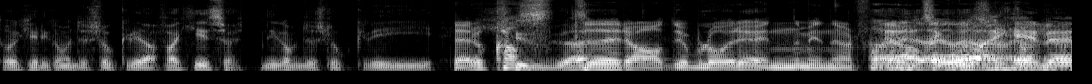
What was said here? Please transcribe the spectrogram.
Tror ikke de kommer til å slukke det, Iallfall ikke i 17. De kommer til å slukke det i 20. det er å kaste radioblår i øynene mine, i hvert fall. Ja, det er og hele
